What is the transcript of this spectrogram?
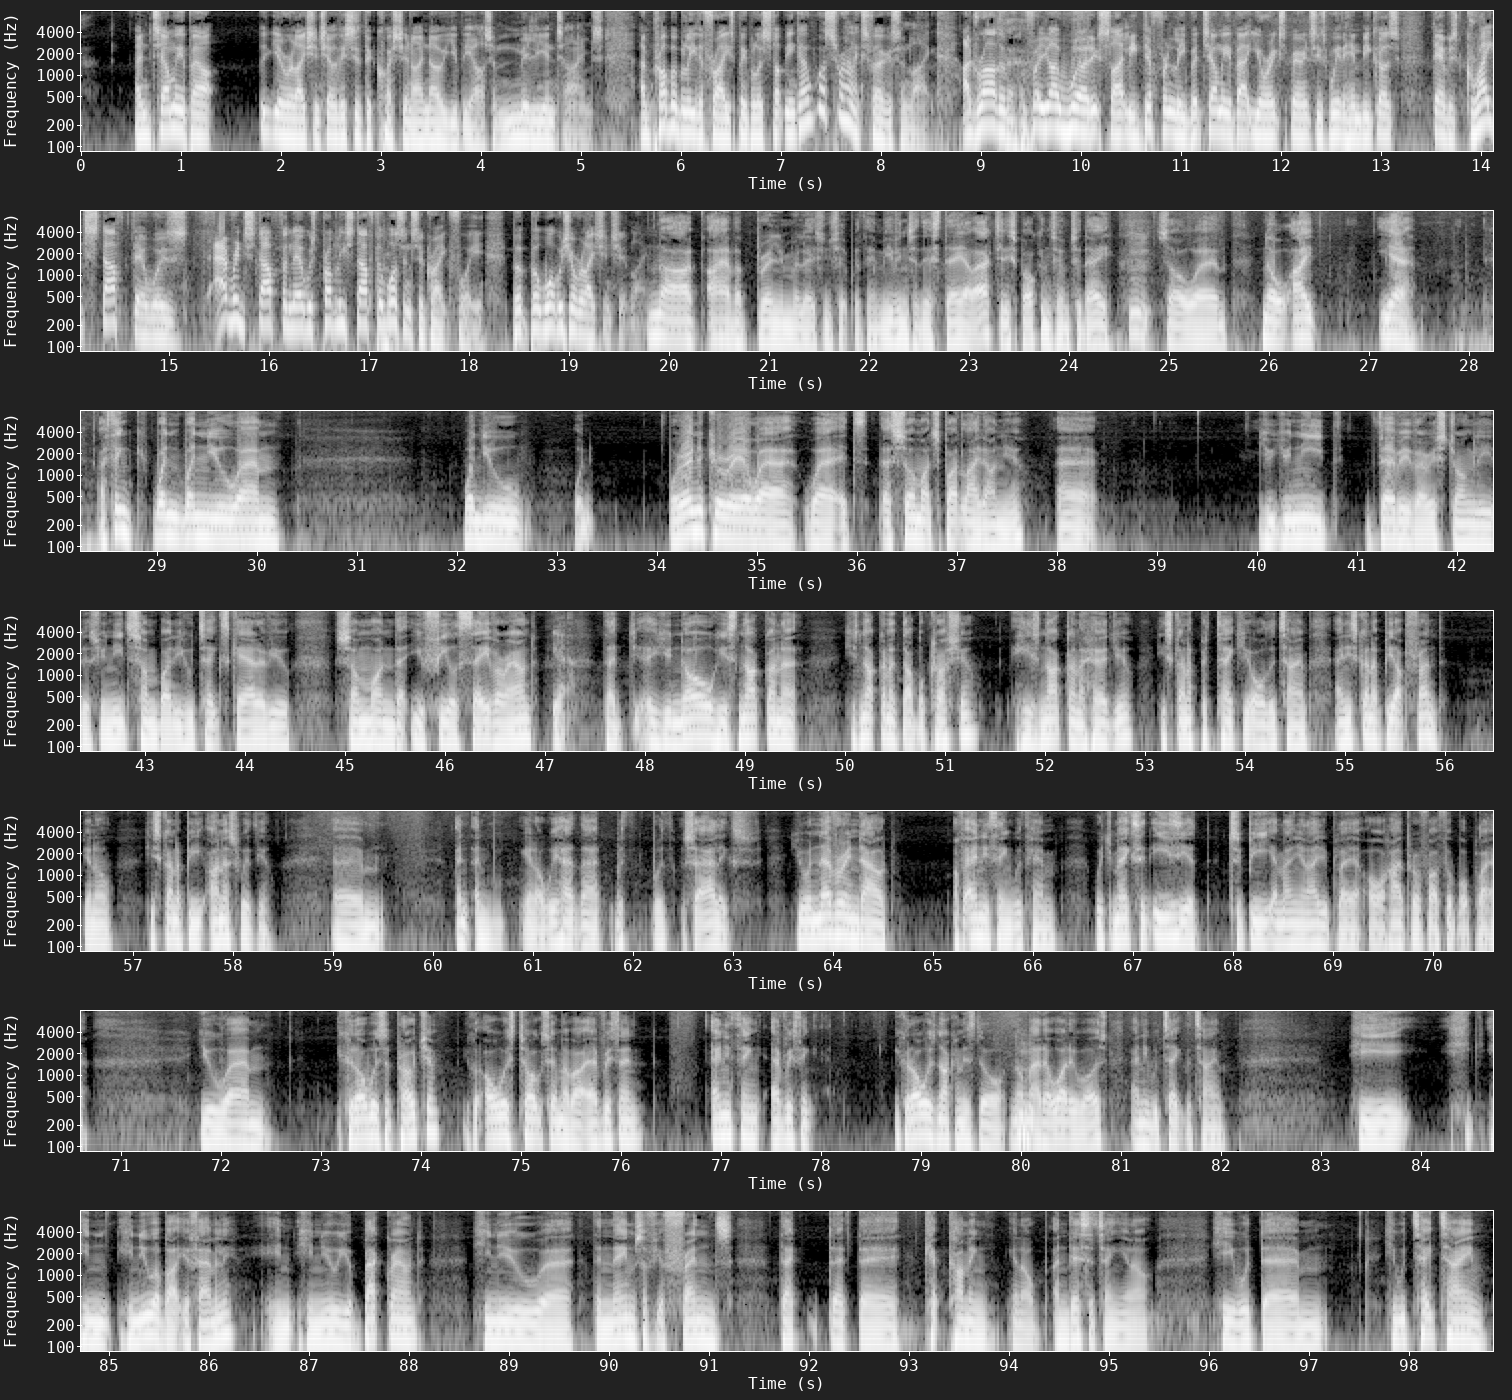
And tell me about your relationship. This is the question I know you'd be asked a million times. And probably the phrase people have stopped you and go, What's Sir Alex Ferguson like? I'd rather you know, word it slightly differently, but tell me about your experiences with him because there was great stuff, there was average stuff, and there was probably stuff that wasn't so great for you. But but what was your relationship like? No, I, I have a brilliant relationship with him, even to this day. I've actually spoken to him today. Hmm. So um, no, I, yeah, I think when when you um, when you when we're in a career where where it's there's so much spotlight on you, uh, you you need very very strong leaders. You need somebody who takes care of you, someone that you feel safe around Yeah. that uh, you know he's not gonna he's not gonna double cross you. He's not gonna hurt you. He's gonna protect you all the time, and he's gonna be upfront. You know, he's gonna be honest with you. Um, and and you know we had that with with Sir Alex. You were never in doubt of anything with him, which makes it easier to be a Man United player or a high profile football player. You um, you could always approach him. You could always talk to him about everything, anything, everything. You could always knock on his door, no Hmm. matter what it was, and he would take the time. He he he he knew about your family. He he knew your background. He knew uh, the names of your friends that that uh, kept coming, you know, and visiting. You know, he would um, he would take time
